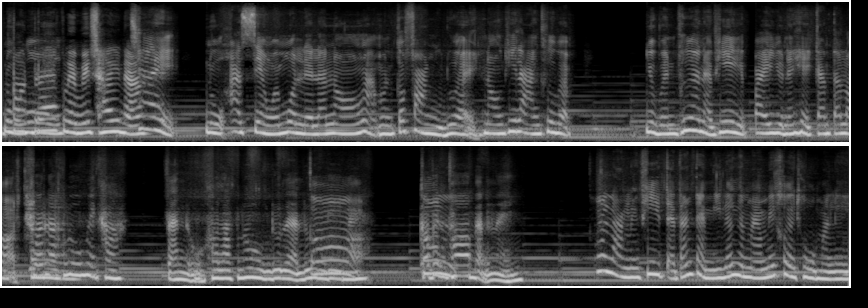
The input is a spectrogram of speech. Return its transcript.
หนูตอนงแรงกเลยไม่ใช่นะ ใช่ หนูอัดเสียงไว้หมดเลยแล้วน้องอะ มันก็ฟังอยู่ด้วย น้องที่ร้านคือแบบ อยู่เป็นเพื่อนอะพี่ไปอยู่ในเหตุการณ์ตลอดเขารักลูกไหมคะแฟนหนูเขารักลูกดูแลลูกก็ดีไหมก็เป็นพ่อแบบไหนก็รักเลยพี่แต่ตั้งแต่มีเรื่องกันมาไม่เคยโทรมาเลย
